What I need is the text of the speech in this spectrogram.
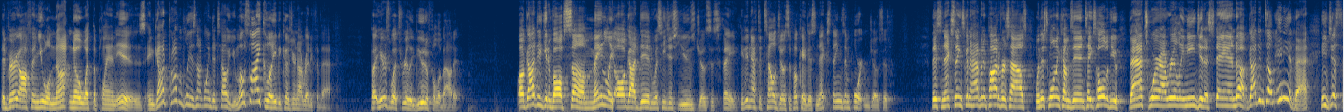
that very often you will not know what the plan is, and God probably is not going to tell you, most likely because you're not ready for that. But here's what's really beautiful about it. While God did get involved some, mainly all God did was He just used Joseph's faith. He didn't have to tell Joseph, okay, this next thing's important, Joseph. This next thing's going to happen at Potiphar's house when this woman comes in, takes hold of you. That's where I really need you to stand up. God didn't tell him any of that. He just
